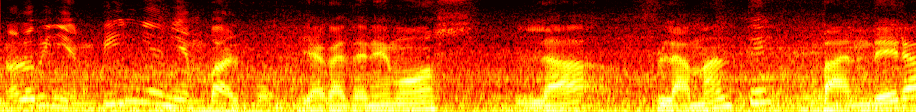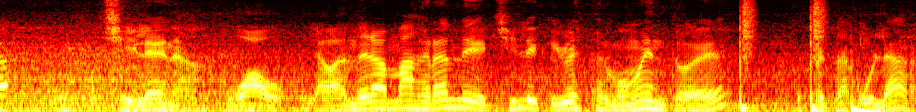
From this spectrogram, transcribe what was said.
no lo vi ni en Viña ni en Valpo. Y acá tenemos la flamante bandera chilena. ¡Wow! La bandera más grande de Chile que vi hasta el momento, ¿eh? Espectacular.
